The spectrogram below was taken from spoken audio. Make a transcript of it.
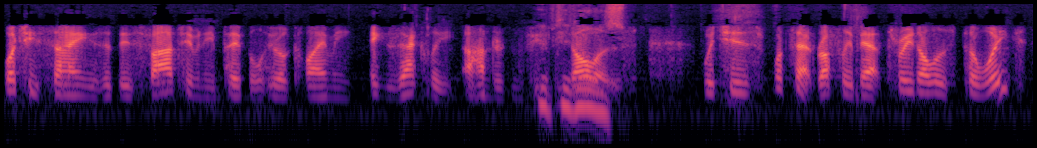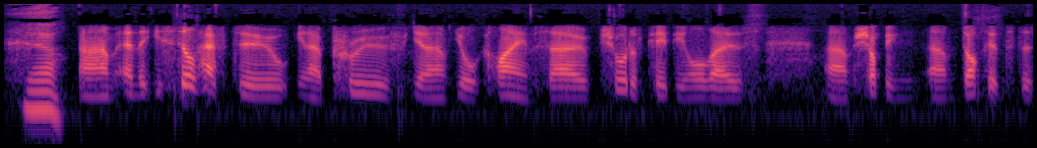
what she's saying is that there's far too many people who are claiming exactly $150, $50. which is what's that? Roughly about three dollars per week, Yeah. um, and that you still have to, you know, prove, you know, your claim. So, short of keeping all those um, shopping um, dockets to,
